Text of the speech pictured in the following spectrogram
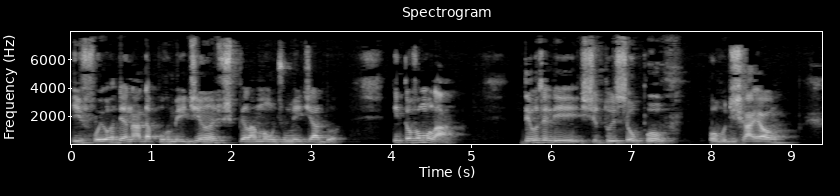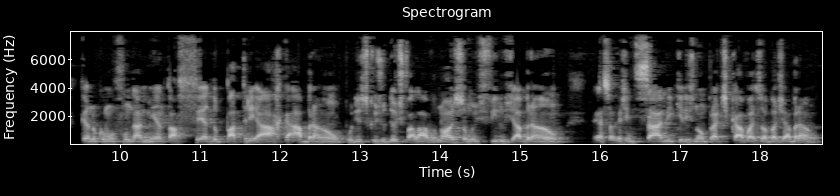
e foi ordenada por meio de anjos pela mão de um mediador. Então vamos lá. Deus ele institui seu povo, povo de Israel, tendo como fundamento a fé do patriarca Abraão. Por isso que os judeus falavam: Nós somos filhos de Abraão. É, só que a gente sabe que eles não praticavam as obras de Abraão.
